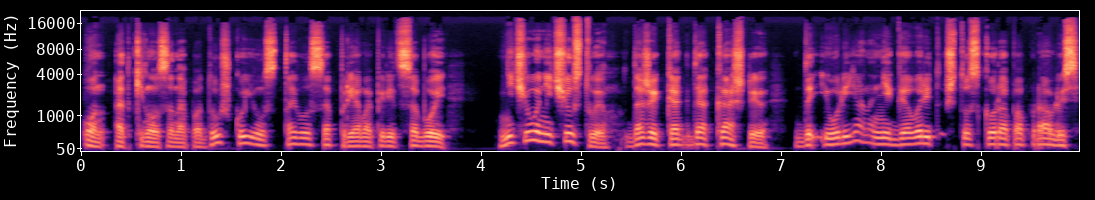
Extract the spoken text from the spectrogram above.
Он откинулся на подушку и уставился прямо перед собой. «Ничего не чувствую, даже когда кашляю, да и Ульяна не говорит, что скоро поправлюсь.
